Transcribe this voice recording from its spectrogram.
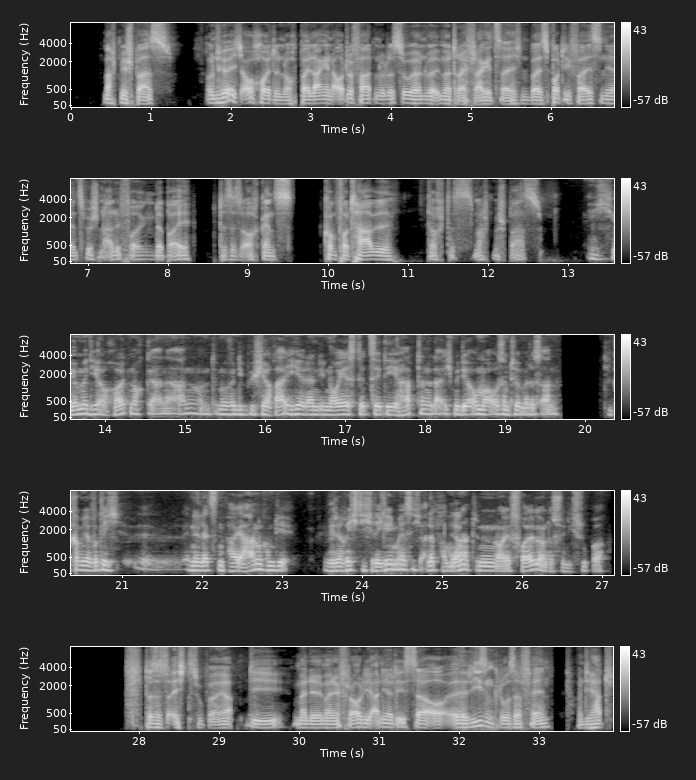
macht mir Spaß. Und höre ich auch heute noch. Bei langen Autofahrten oder so hören wir immer drei Fragezeichen. Bei Spotify sind ja inzwischen alle Folgen dabei. Das ist auch ganz komfortabel. Doch, das macht mir Spaß. Ich höre mir die auch heute noch gerne an und immer wenn die Bücherei hier dann die neueste CD hat, dann leihe ich mir die auch mal aus und höre mir das an. Die kommen ja wirklich, äh, in den letzten paar Jahren kommen die wieder richtig regelmäßig, alle paar Monate ja. eine neue Folge und das finde ich super. Das ist echt super, ja. Die, meine, meine Frau, die Anja, die ist da auch, äh, riesengroßer Fan und die hat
